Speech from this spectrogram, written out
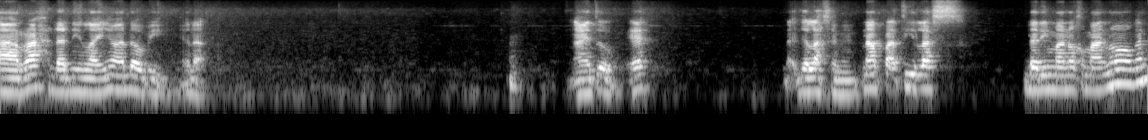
Arah dan nilainya ada, Pi. Ya, nggak? Nah, itu ya. Nggak jelas ini. Nampak tilas dari mana ke mana kan?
